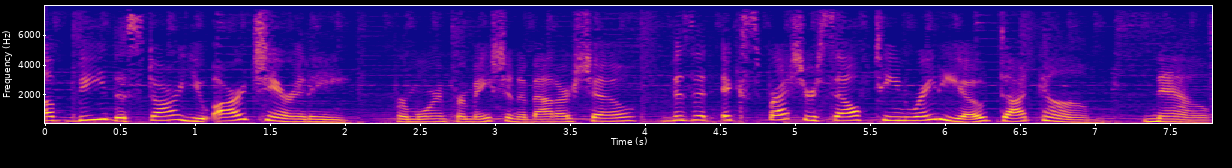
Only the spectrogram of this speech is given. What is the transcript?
of Be the Star You Are charity. For more information about our show, visit expressyourselfteenradio.com. Now,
